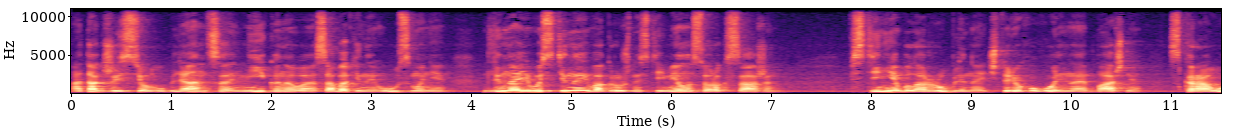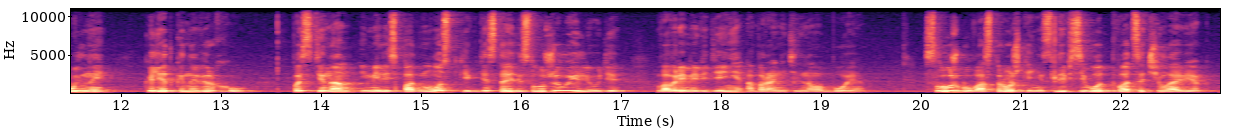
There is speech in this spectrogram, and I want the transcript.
а также из сел Углянца, Никонова, Собакиной Усмани. Длина его стены в окружности имела 40 сажен. В стене была рубленная четырехугольная башня с караульной клеткой наверху. По стенам имелись подмостки, где стояли служилые люди во время ведения оборонительного боя. Службу в Острожке несли всего 20 человек –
